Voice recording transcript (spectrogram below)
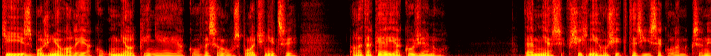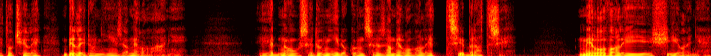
Ti ji zbožňovali jako umělkyni, jako veselou společnici, ale také jako ženu. Téměř všichni hoši, kteří se kolem Kseny točili, byli do ní zamilováni. Jednou se do ní dokonce zamilovali tři bratři. Milovali ji šíleně.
